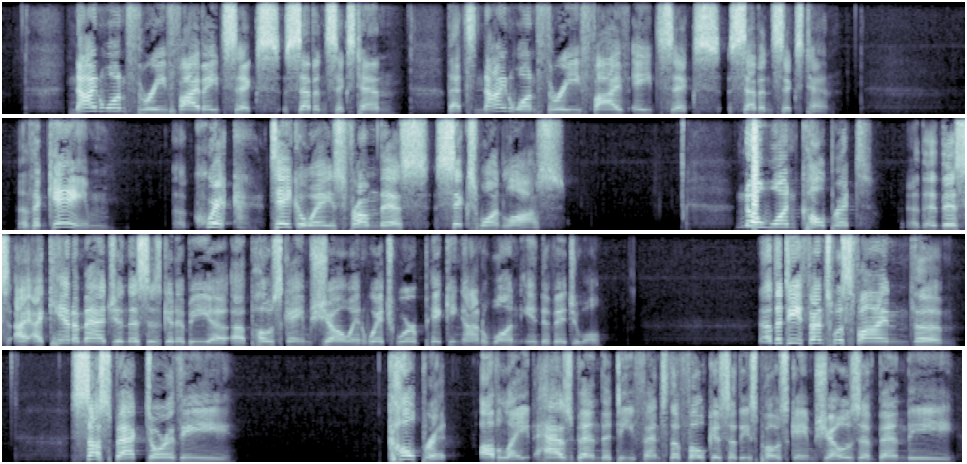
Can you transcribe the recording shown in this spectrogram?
913 586 7610. That's 913 586 7610. The game, uh, quick takeaways from this 6 1 loss. No one culprit this I, I can't imagine this is going to be a, a post game show in which we're picking on one individual. Now, the defense was fine. The suspect or the culprit of late has been the defense. The focus of these post game shows have been the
